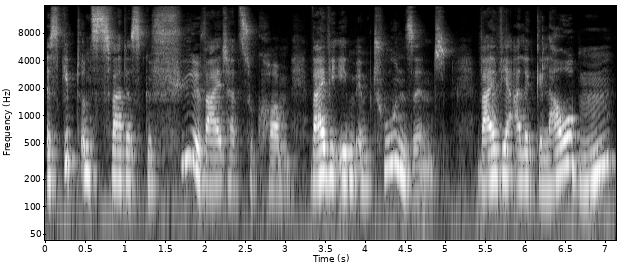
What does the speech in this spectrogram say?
es gibt uns zwar das Gefühl weiterzukommen, weil wir eben im Tun sind, weil wir alle glauben,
